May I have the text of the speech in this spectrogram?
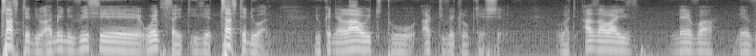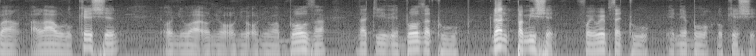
trusted I mean this uh, website is a trusted one you can allow it to activate location but otherwise never never allow location on your on your on your, on your browser that is a browser to grant permission for a website to enable location.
